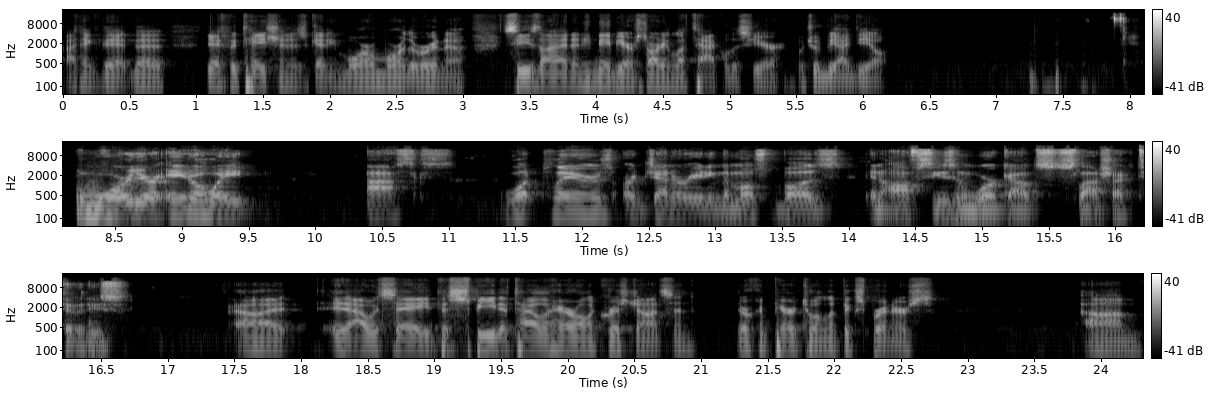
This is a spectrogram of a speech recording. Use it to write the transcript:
I think that the the expectation is getting more and more that we're going to see Zion and he may be our starting left tackle this year, which would be ideal. Warrior 808 asks, what players are generating the most buzz in off-season workouts slash activities? Uh, I would say the speed of Tyler Harrell and Chris Johnson. They're compared to Olympic sprinters. Um,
